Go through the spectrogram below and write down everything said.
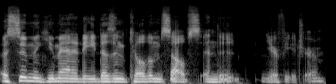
assuming humanity doesn't kill themselves in the near future.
